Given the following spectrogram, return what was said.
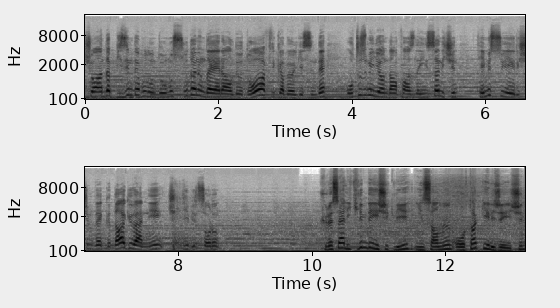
Şu anda bizim de bulunduğumuz Sudan'ın da yer aldığı Doğu Afrika bölgesinde 30 milyondan fazla insan için temiz suya erişim ve gıda güvenliği ciddi bir sorun. Küresel iklim değişikliği insanlığın ortak geleceği için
